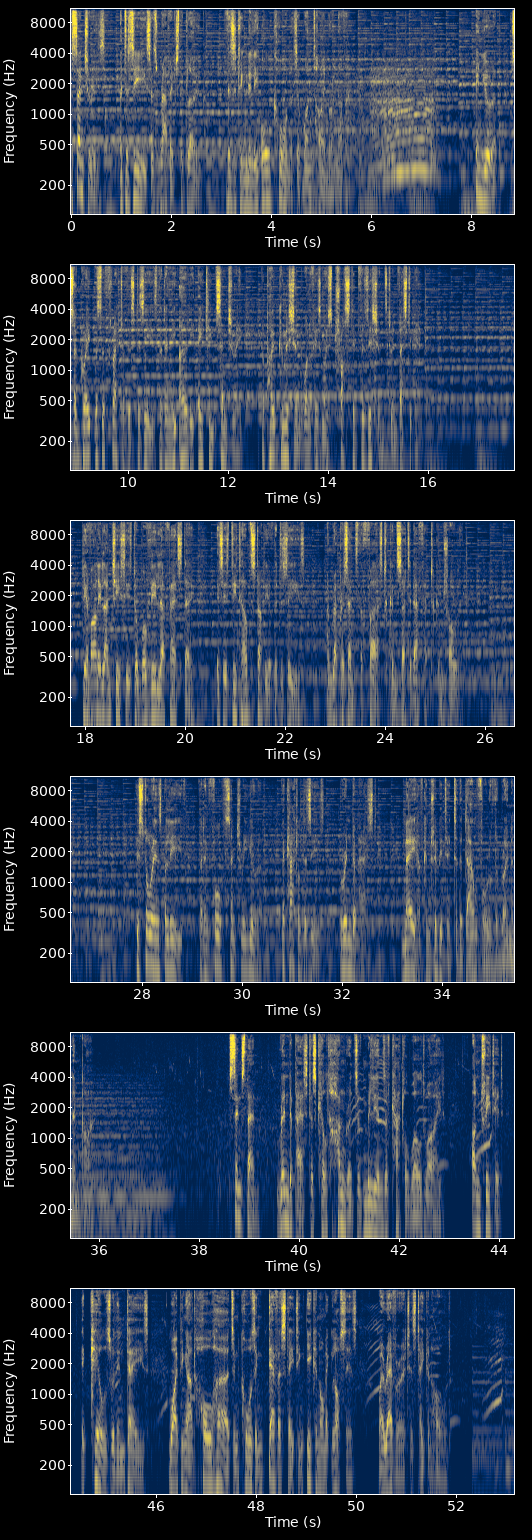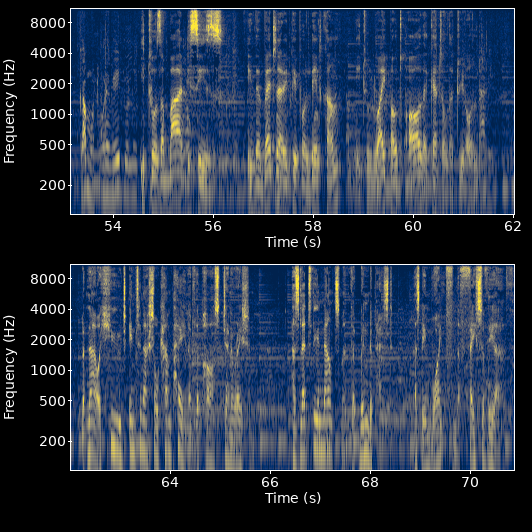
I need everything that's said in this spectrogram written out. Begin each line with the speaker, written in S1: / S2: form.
S1: For centuries, a disease has ravaged the globe, visiting nearly all corners at one time or another. In Europe, so great was the threat of this disease that in the early 18th century, the Pope commissioned one of his most trusted physicians to investigate. Giovanni Lancisi's De Bovilla Peste is his detailed study of the disease and represents the first concerted effort to control it. Historians believe that in 4th century Europe, the cattle disease, rinderpest, may have contributed to the downfall of the Roman Empire. Since then, rinderpest has killed hundreds of millions of cattle worldwide. Untreated, it kills within days, wiping out whole herds and causing devastating economic losses wherever it has taken hold.
S2: It was a bad disease. If the veterinary people didn't come, it will wipe out all the cattle that we owned.
S1: But now a huge international campaign over the past generation has led to the announcement that rinderpest has been wiped from the face of the earth.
